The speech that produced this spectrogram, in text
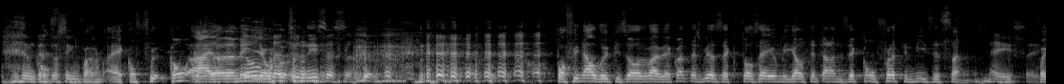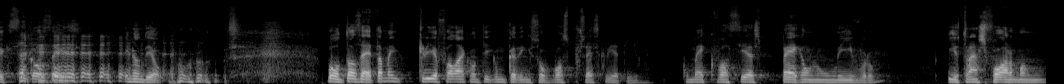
nunca consigo. É conf... com... Ah, nem. Confraternização. Para o final do episódio vai ver quantas vezes é que o Tosé e o Miguel tentaram dizer confraternização. É isso aí. Foi que 5 ou 6. e não deu. Bom, Tosé, também queria falar contigo um bocadinho sobre o vosso processo criativo. Como é que vocês pegam num livro e o transformam?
